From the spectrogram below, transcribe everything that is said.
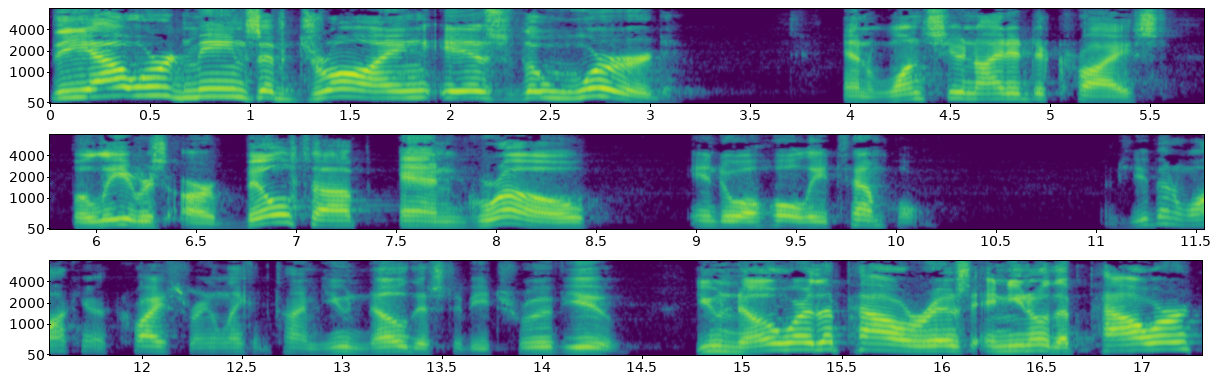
the outward means of drawing is the Word. And once united to Christ, believers are built up and grow into a holy temple. If you've been walking with Christ for any length of time, you know this to be true of you. You know where the power is, and you know the power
